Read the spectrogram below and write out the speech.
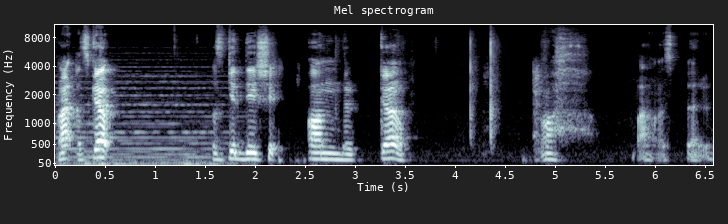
Right, let's go. Let's get this shit on the go. Oh, wow, that's better.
